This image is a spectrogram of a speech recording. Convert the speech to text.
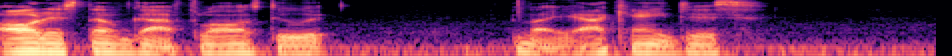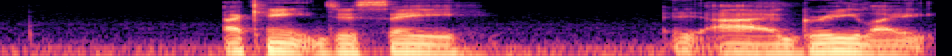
all this stuff got flaws to it. Like I can't just I can't just say I agree like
